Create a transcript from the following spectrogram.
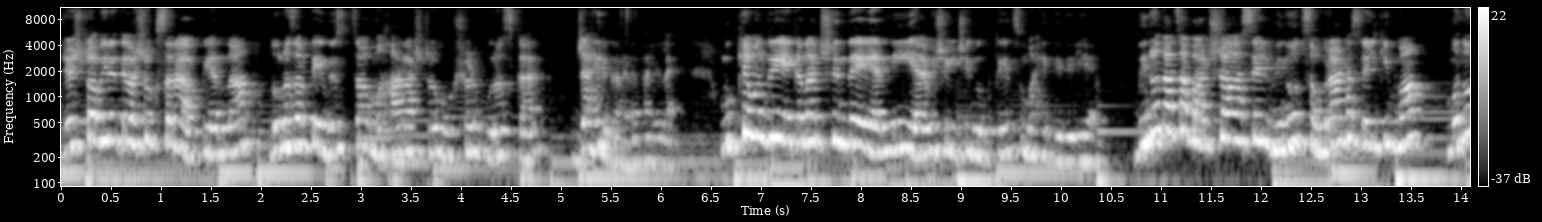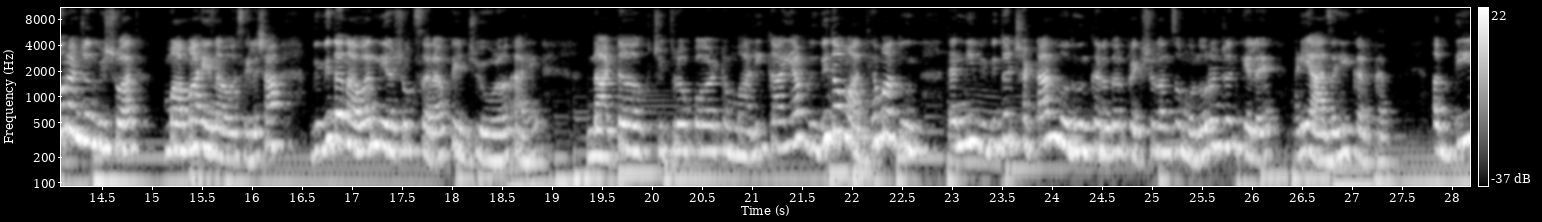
ज्येष्ठ अभिनेते अशोक सराफ यांना दोन हजार तेवीसचा महाराष्ट्र भूषण पुरस्कार जाहीर करण्यात आलेला आहे. मुख्यमंत्री एकनाथ शिंदे यांनी याविषयीची नुकतीच माहिती दिली आहे. विनोदाचा बादशाह असेल विनोद सम्राट असेल किंवा मनोरंजन विश्वात मामा हे नाव असेल अशा विविध नावांनी अशोक सराफ यांची ओळख आहे. नाटक चित्रपट मालिका या विविध माध्यमातून त्यांनी विविध छटांमधून खरं तर प्रेक्षकांचं मनोरंजन केलंय आणि आजही करतात. अगदी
